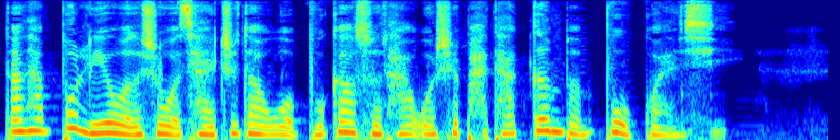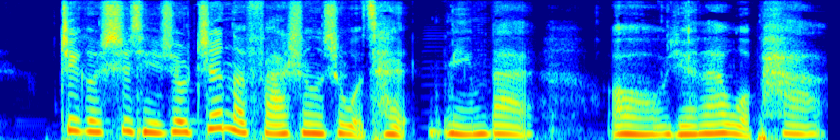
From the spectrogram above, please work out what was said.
当他不理我的时候，我才知道我不告诉他，我是怕他根本不关心这个事情。就真的发生的时候，我才明白，哦，原来我怕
